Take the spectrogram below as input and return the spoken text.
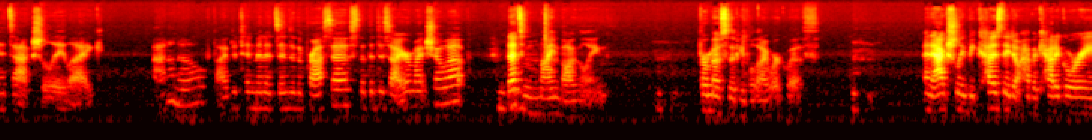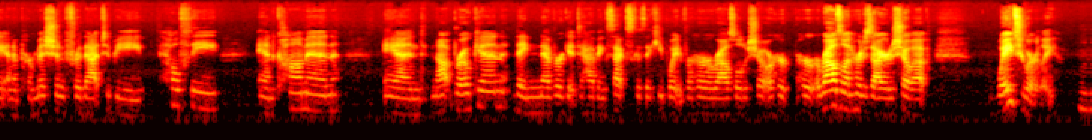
it's actually like, I don't know, five to 10 minutes into the process that the desire might show up. That's mm-hmm. mind boggling for most of the people that I work with. Mhm. And actually, because they don't have a category and a permission for that to be healthy and common and not broken, they never get to having sex because they keep waiting for her arousal to show or her, her arousal and her desire to show up way too early. Mhm.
